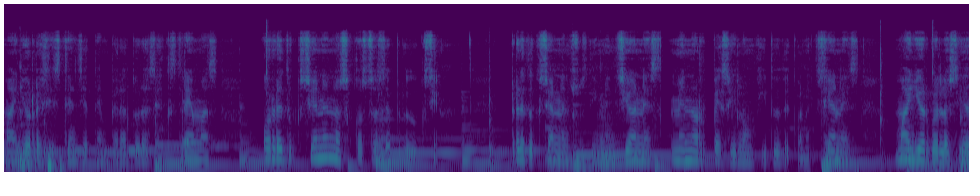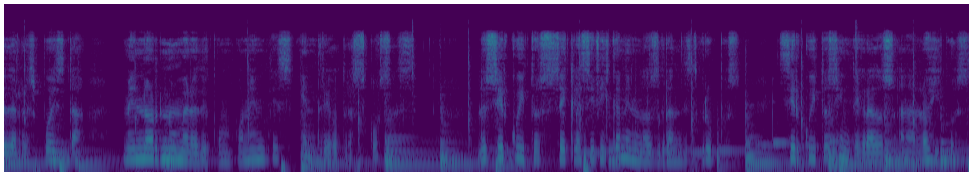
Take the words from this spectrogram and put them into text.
mayor resistencia a temperaturas extremas o reducción en los costos de producción, reducción en sus dimensiones, menor peso y longitud de conexiones, mayor velocidad de respuesta, menor número de componentes, entre otras cosas. Los circuitos se clasifican en dos grandes grupos, circuitos integrados analógicos,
